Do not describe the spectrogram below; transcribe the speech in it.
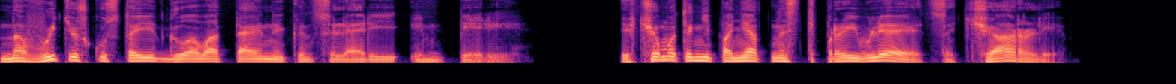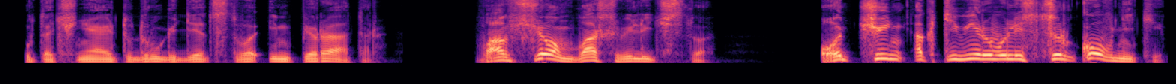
на вытяжку стоит глава тайной канцелярии империи. И в чем эта непонятность проявляется, Чарли? Уточняет у друга детства император. Во всем, Ваше Величество. Очень активировались церковники.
